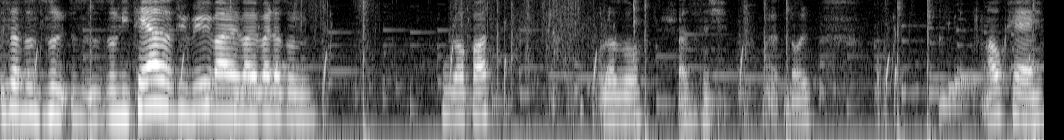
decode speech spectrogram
ist das so, so, so solitär, weil, weil, weil er so ein Hut auf hat. Oder so. Ich weiß es nicht. Äh, lol. Okay.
